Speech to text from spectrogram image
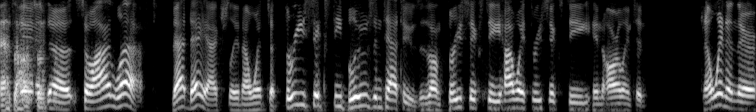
That's awesome. and uh, so I left that day actually, and I went to 360 Blues and Tattoos. It's on 360 Highway 360 in Arlington. And I went in there,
